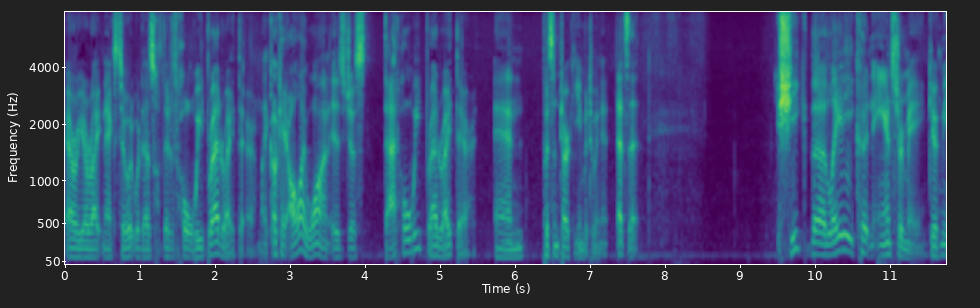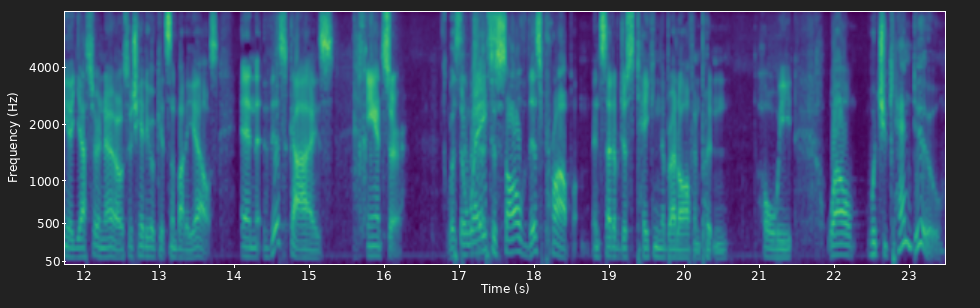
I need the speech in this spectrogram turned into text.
area right next to it where there's, there's whole wheat bread right there. I'm like, okay, all I want is just that whole wheat bread right there and put some turkey in between it. That's it. She, the lady couldn't answer me, give me a yes or no, so she had to go get somebody else. And this guy's answer Listen the way this. to solve this problem instead of just taking the bread off and putting whole wheat well what you can do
